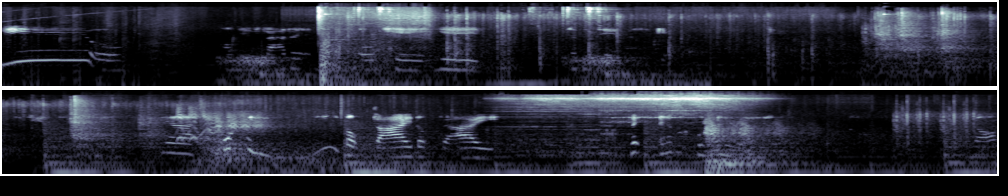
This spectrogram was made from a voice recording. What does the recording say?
วิวอ๋อมีเวลาด้วย โอเค เย่ชัดเจนเก็บนี่อะไรโอ้ยอืมตกใจ ตกใจ เฮ้ยไอ้นั่นมันคุณอยู่ไหนน้อง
